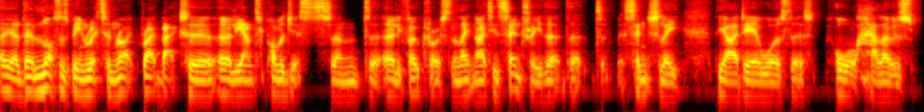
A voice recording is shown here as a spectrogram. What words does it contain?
uh, yeah, a lot has been written right right back to early anthropologists and uh, early folklorists in the late 19th century that that essentially the idea was that All Hallows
